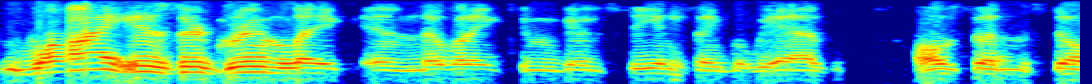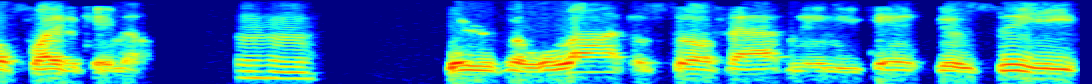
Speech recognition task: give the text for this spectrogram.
why is there Groom Lake and nobody can go see anything, but we have all of a sudden the stealth fighter came out. Mm-hmm. There's a lot of stuff happening you can't go see,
